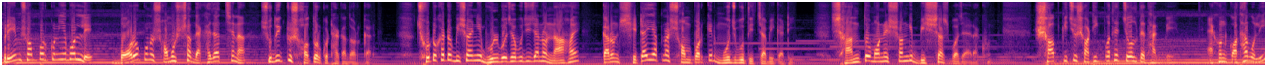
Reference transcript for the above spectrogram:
প্রেম সম্পর্ক নিয়ে বললে বড় কোনো সমস্যা দেখা যাচ্ছে না, শুধু একটু সতর্ক থাকা দরকার। ছোটখাটো বিষয় নিয়ে ভুল বোঝাবুঝি যেন না হয়, কারণ সেটাই আপনার সম্পর্কের মজবুতির চাবিকাঠি। শান্ত মনের সঙ্গে বিশ্বাস বজায় রাখুন। সব কিছু সঠিক পথে চলতে থাকবে। এখন কথা বলি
